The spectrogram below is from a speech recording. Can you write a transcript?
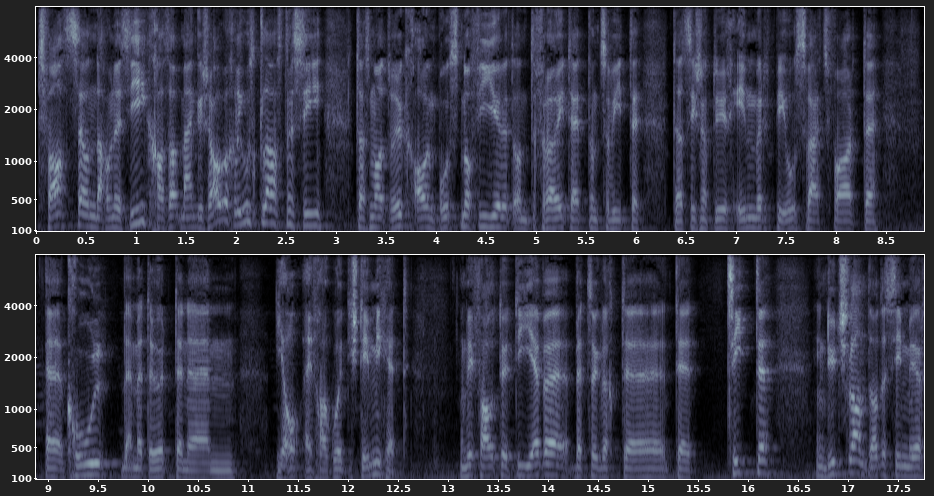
zu fassen und nach einem Sieg kann es halt manchmal auch ein bisschen ausgelassener sein, dass man halt wirklich auch im Bus noch feiert und Freude hat und so weiter. Das ist natürlich immer bei Auswärtsfahrten äh, cool, wenn man dort dann, ähm, ja, einfach eine gute Stimmung hat. Und mir fällt dort ein, eben bezüglich der, der Zeiten, in Deutschland, oder, sind wir,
